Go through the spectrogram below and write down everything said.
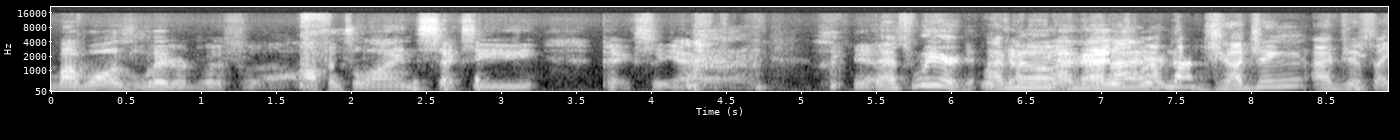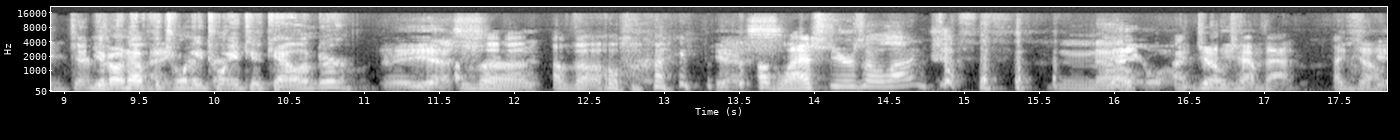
my wall is littered with uh, offensive line sexy picks. So yeah. Yeah. That's weird. I'm, no, yeah, I'm, not, weird. I'm, not, judging. I'm just like you don't have the 2022 calendar. Uh, yes, of the of the O line. Yes, of last year's O line. no, yeah, well, I don't have that. I don't.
